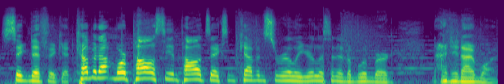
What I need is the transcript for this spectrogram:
significant. Coming up, more policy and politics. I'm Kevin Cirilli. You're listening to Bloomberg 99.1.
